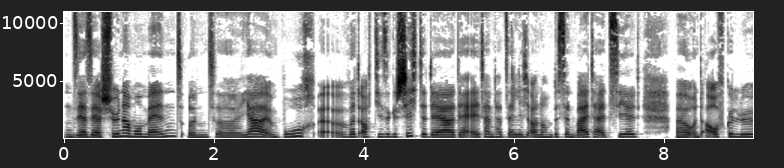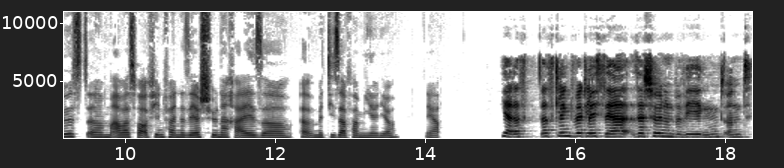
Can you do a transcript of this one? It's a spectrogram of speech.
ein sehr, sehr schöner Moment. Und äh, ja, im Buch äh, wird auch diese Geschichte der, der Eltern tatsächlich auch noch ein bisschen weiter erzählt äh, und aufgelöst. Ähm, aber es war auf jeden Fall eine sehr schöne Reise äh, mit dieser Familie. Ja. Ja, das, das klingt wirklich sehr, sehr schön und bewegend. Und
